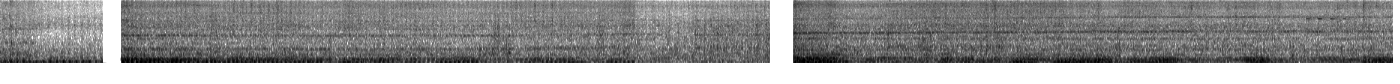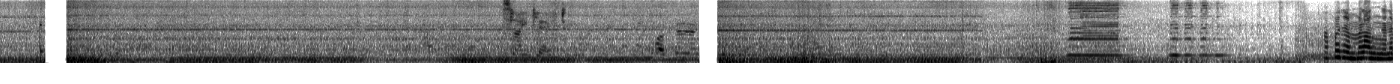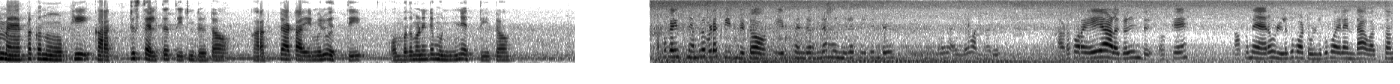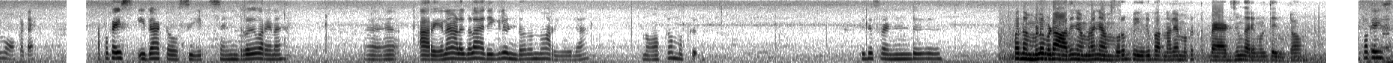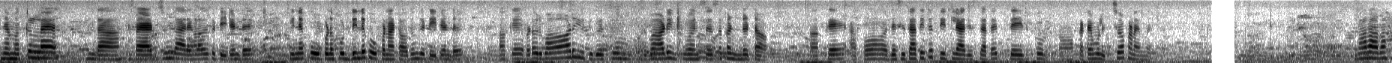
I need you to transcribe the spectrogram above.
അപ്പോൾ നമ്മൾ അങ്ങനെ മാപ്പൊക്കെ നോക്കി കറക്റ്റ് സ്ഥലത്ത് എത്തിയിട്ടുണ്ട് കേട്ടോ. കറക്റ്റ് ആ ടൈമിലും എത്തി. ഒമ്പത് മണിന്റെ മുന്നേ എത്തി കേട്ടോ. അപ്പോൾ കഴിച്ച് നമ്മൾ ഇവിടെ എത്തിയിട്ടുണ്ട് കേട്ടോ. സീറ്റ് സെന്ററിന്റെ മുന്നിൽ എത്തിയിട്ടുണ്ട്. നമ്മൾ അതിലെ വന്നത്. അവിടെ കുറേ ആളുകളുണ്ട് ഓക്കെ അപ്പോൾ നേരെ ഉള്ളിലേക്ക് പോട്ടെ. ഉള്ളിലേക്ക് പോയാൽ എന്താ അവസ്ഥ എന്ന് നോക്കട്ടെ. അപ്പോൾ കൈസ് ഇതാട്ടോ സീറ്റ് സെന്റർ പറയണ. അറിയണ ആളുകൾ ആരെങ്കിലും ഉണ്ടോയെന്നൊന്നും അറിയൂല. നോക്കാം നമുക്ക്. ഇതിന്റെ ഫ്രണ്ട് അപ്പോൾ നമ്മളിവിടെ ആദ്യം നമ്മളെ നമ്പറും പേര് പറഞ്ഞാലേ നമുക്ക് ബാഡ്ജും കാര്യങ്ങളും തരും കേട്ടോ അപ്പോൾ കൈസ് നമുക്കുള്ള എന്താ ബാഡ്ജും കാര്യങ്ങളൊക്കെ കിട്ടിയിട്ടുണ്ട്. പിന്നെ കൂപ്പൺ ഫുഡിന്റെ കൂപ്പൺ ആട്ടോ അതും കിട്ടിയിട്ടുണ്ട്. ഓക്കെ ഇവിടെ ഒരുപാട് യൂട്യൂബേഴ്സും ഒരുപാട് ഇൻഫ്ലുവൻസേഴ്സ് ഒക്കെ ഉണ്ട് കേട്ടോ ഓക്കെ അപ്പോൾ ജസിതാത്തിട്ട് എത്തിയിട്ടില്ല. ജസിതാത്ത എത്തിയിരിക്കും. നോക്കട്ടെ വിളിച്ചു വാ വാ വാ.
